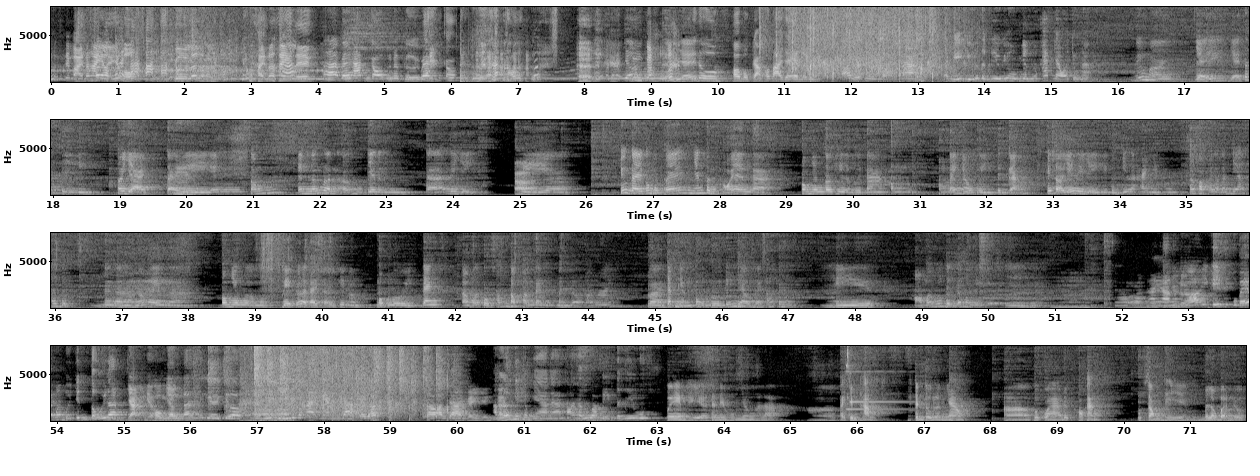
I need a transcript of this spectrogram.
Cái bài nó hay liền chứ bộ. Cười lên là cái bài nó hay liền. À, bé hát câu cái nó cười bé hát câu cái cười hát nói chứ dễ thương. Thôi một tràng pháo tay cho em nó đi. Quá dễ thương rồi ha. Em nghĩ giữa tình yêu với hôn nhân nó khác nhau ở chỗ nào? Nếu mà giải giải thích thì hơi dài tại Ừ. vì em sống em lớn lên ở một gia đình đã ly dị. À, thì ờ, trước đây có một bé nhắn tin hỏi em là hôn nhân đôi khi là người ta không không lấy nhau vì tình cảm. Cái tờ giấy ly dị thì cũng chỉ là hai nghìn thôi nó không thể nào đánh giá hết được. Nên là nói với em là hôn nhân là một việc rất là đại sự khi mà một người đang ở cái cuộc sống độc thân đang một mình rất là thoải mái và chấp nhận có một người tiến vào đời sống của mình. Thì họ mới quyết định tới hôn nhân ừ. còn hai anh đó ý kiến của bé mới 19 tuổi đó. Chín chắn về hôn nhân. đó thấy ghê chưa? Giờ ly dị chỉ có hai ngàn bạc thôi đó. Sao anh trai? Anh lớn nhất trong nhà nè anh nói thử quan điểm tình yêu. Với em thì ờ, tình yêu hôn nhân á là ờ, phải chân thành tin tưởng lẫn nhau. Ờ, vượt qua được khó khăn cuộc sống thì mới lâu bền được.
